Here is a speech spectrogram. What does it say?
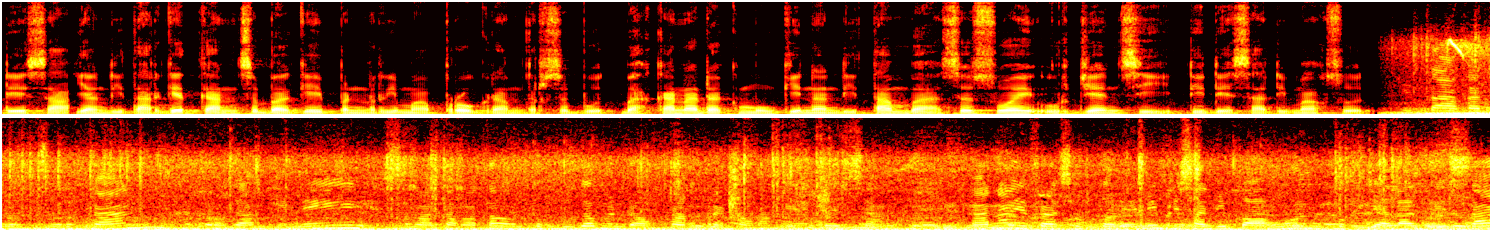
desa yang ditargetkan sebagai penerima program tersebut. Bahkan ada kemungkinan ditambah sesuai urgensi di desa dimaksud. Kita akan meluncurkan program ini semata-mata untuk juga mendongkrak perekonomian desa. Karena infrastruktur ini bisa dibangun untuk jalan desa,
